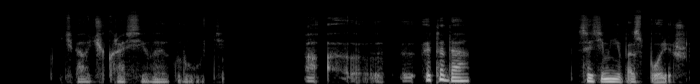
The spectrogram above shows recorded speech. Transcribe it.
— У тебя очень красивая грудь. А, а, — Это да. С этим не поспоришь.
